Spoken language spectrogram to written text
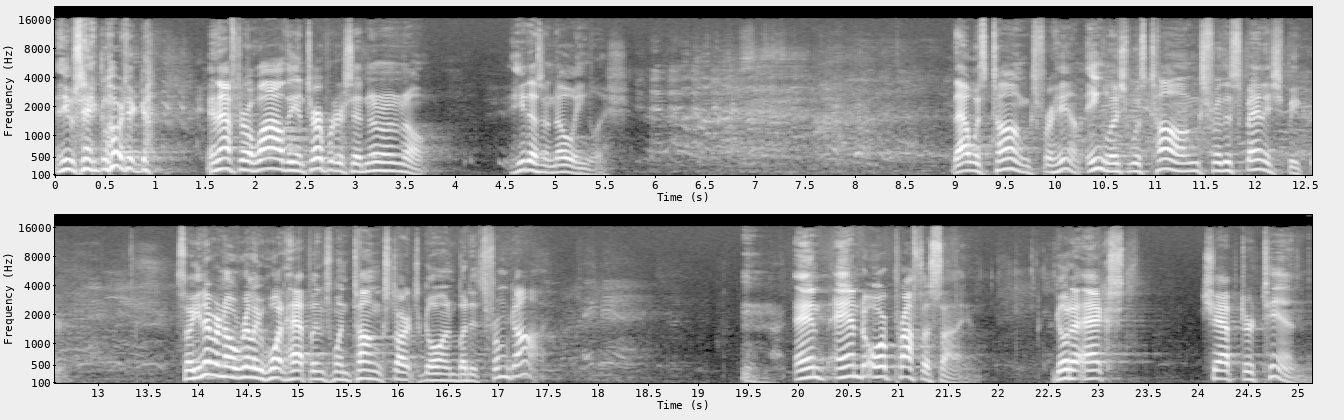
And he was saying, Glory to God. And after a while, the interpreter said, No, no, no, no. He doesn't know English. That was tongues for him. English was tongues for the Spanish speaker. So you never know really what happens when tongue starts going, but it's from God. and and or prophesying. Go to Acts chapter 10.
